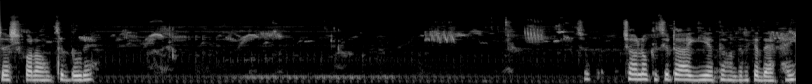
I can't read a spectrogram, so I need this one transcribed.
চাষ করা হচ্ছে দূরে। চলো কিছুটা এগিয়ে তোমাদেরকে দেখাই।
